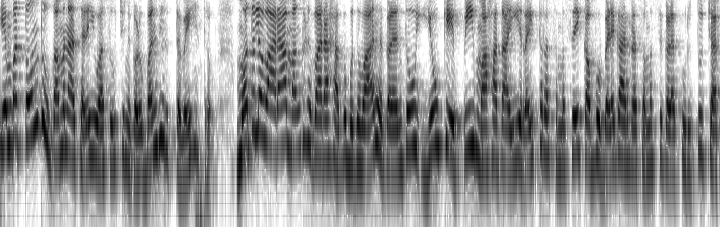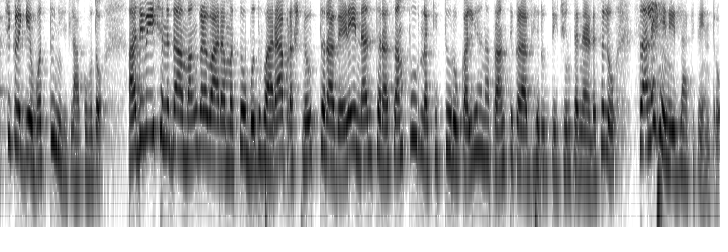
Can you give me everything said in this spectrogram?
ಎಂಬತ್ತೊಂದು ಗಮನ ಸೆಳೆಯುವ ಸೂಚನೆಗಳು ಬಂದಿರುತ್ತವೆ ಎಂದರು. ಮೊದಲ ವಾರ, ಮಂಗಳವಾರ ಹಾಗೂ ಬುಧವಾರಗಳಂತೂ ಯುಕೆಪಿ ಮಹದಾಯಿ ರೈತರ ಸಮಸ್ಯೆ, ಕಬ್ಬು ಬೆಳೆಗಾರರ ಸಮಸ್ಯೆಗಳ ಕುರಿತು ಚರ್ಚೆಗಳಿಗೆ ಒತ್ತು ನೀಡಲಾಗುವುದು. ಅಧಿವೇಶನದ ಮಂಗಳವಾರ ಮತ್ತು ಬುಧವಾರ ಪ್ರಶ್ನೋತ್ತರ ವೇಳೆ ನಂತರ ಸಂಪೂರ್ಣ ಕಿತ್ತೂರು ಕಲ್ಯಾಣ ಪ್ರಾಂತ್ಯಗಳ ಅಭಿವೃದ್ಧಿ ಚಿಂತನೆ ನಡೆಸಲು ಸಲಹೆ ನೀಡಲಾಗಿದೆ ಎಂದರು.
